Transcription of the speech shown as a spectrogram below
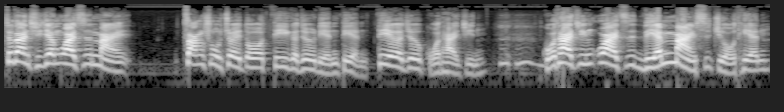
这段期间外资买张数最多，第一个就是联电，第二个就是国泰金，国泰金外资连买十九天，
